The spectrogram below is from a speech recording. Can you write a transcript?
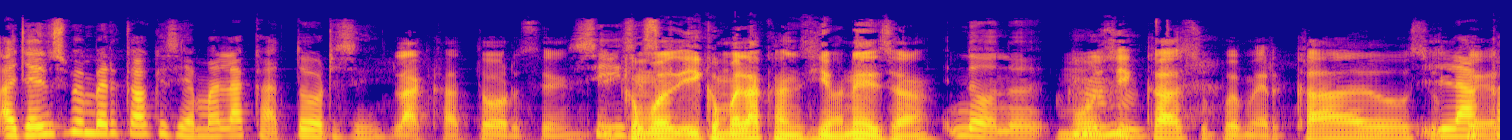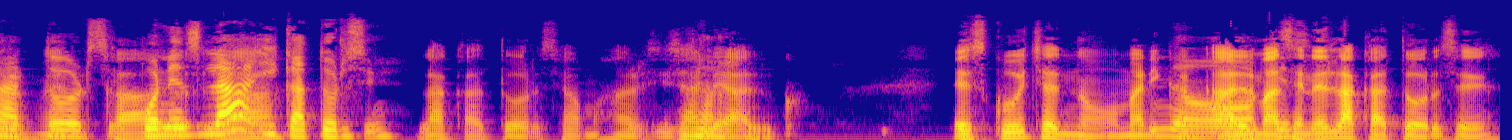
allá hay un supermercado que se llama La 14. La 14. Sí, ¿Y, sí, cómo, sí. ¿Y cómo es la canción esa? No, no. Música, supermercado, La 14. supermercado, Pones la y 14. La 14, vamos a ver si sale Ajá. algo. ¿Escuchas? No, marica. No, Almacenes la 14.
